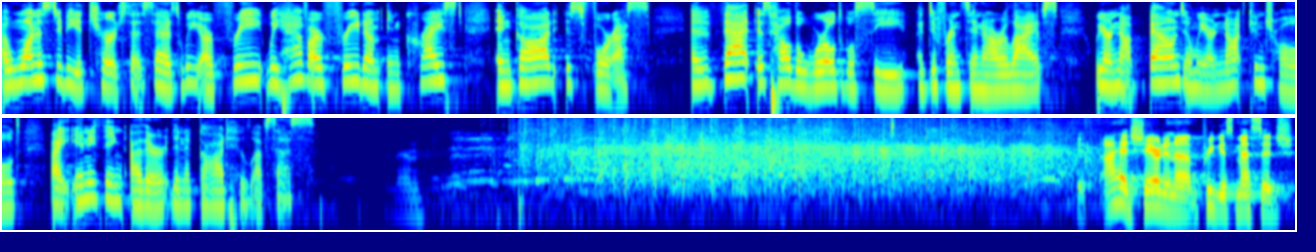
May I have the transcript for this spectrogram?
I want us to be a church that says we are free, we have our freedom in Christ, and God is for us. And that is how the world will see a difference in our lives. We are not bound and we are not controlled by anything other than a God who loves us. I had shared in a previous message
